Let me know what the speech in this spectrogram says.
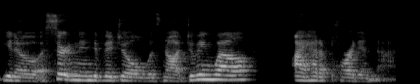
you know, a certain individual was not doing well, I had a part in that.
